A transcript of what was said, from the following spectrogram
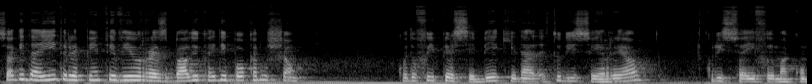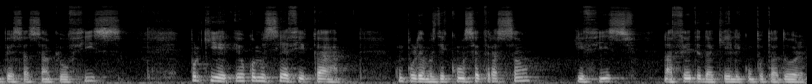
só que daí, de repente, veio o resbalo e caí de boca no chão. Quando eu fui perceber que nada, tudo isso é real, por isso aí foi uma compensação que eu fiz, porque eu comecei a ficar com problemas de concentração difícil na frente daquele computador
